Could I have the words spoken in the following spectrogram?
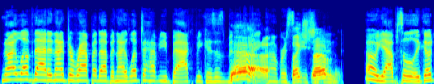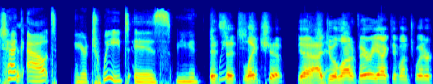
No, I love that, and I have to wrap it up. And I'd love to have you back because it's been a great conversation. Thanks for having me. Oh yeah, absolutely. Go check out your tweet. Is you can It's at Lake Chip. Yeah, Lake I do a lot of very active on Twitter,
